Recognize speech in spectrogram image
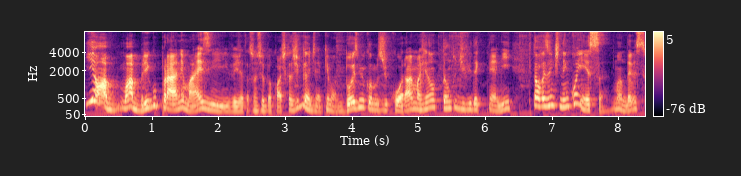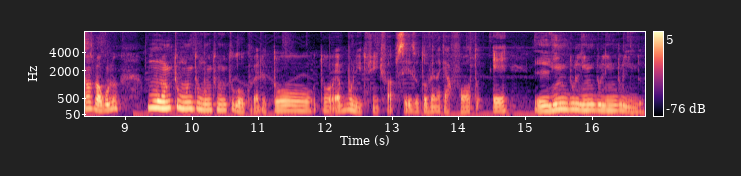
E é um abrigo para animais e vegetações subaquáticas gigante, né? Porque, mano, 2 mil quilômetros de coral, imagina o tanto de vida que tem ali, que talvez a gente nem conheça. Mano, deve ser uns bagulho muito, muito, muito, muito louco, velho. Eu tô, tô... É bonito, gente. Falar pra vocês, eu tô vendo aqui a foto. É lindo, lindo, lindo, lindo.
